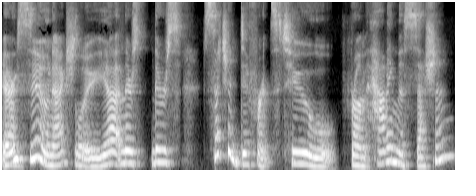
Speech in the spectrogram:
very yeah. soon, actually. Yeah. And there's there's such a difference too from having this session,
